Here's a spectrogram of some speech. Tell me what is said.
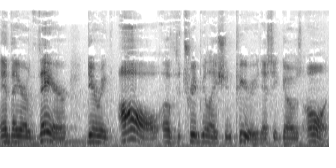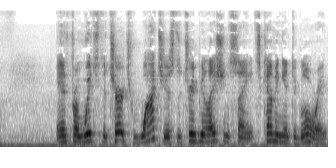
and they are there during all of the tribulation period as it goes on. And from which the church watches the tribulation saints coming into glory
